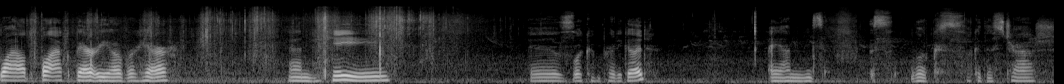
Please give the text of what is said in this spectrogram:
wild blackberry over here, and he is looking pretty good. And looks, look at this trash.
